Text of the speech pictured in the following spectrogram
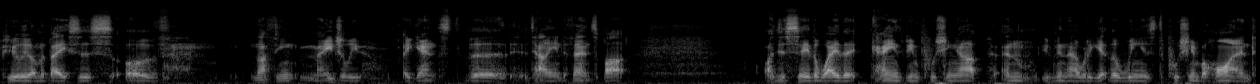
purely on the basis of nothing majorly against the Italian defence, but I just see the way that Kane's been pushing up and been able to get the wingers to push in behind.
